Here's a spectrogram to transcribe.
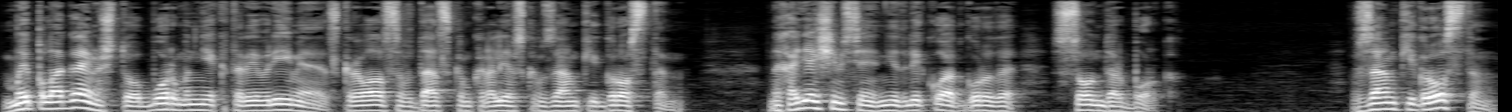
Мы полагаем, что Борман некоторое время скрывался в датском королевском замке Гростен, находящемся недалеко от города Сондерборг. В замке Гростен,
